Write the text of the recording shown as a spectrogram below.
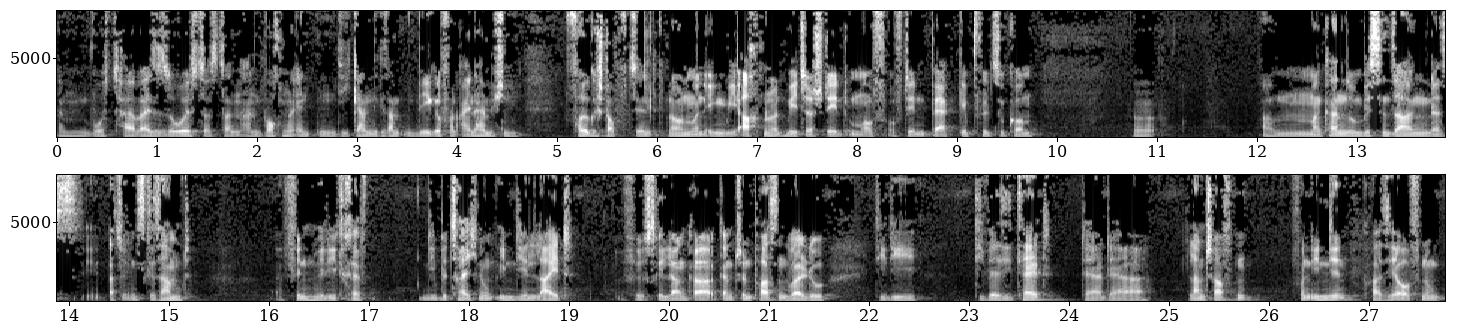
ähm, wo es teilweise so ist, dass dann an Wochenenden die, ganzen, gesamten Wege von Einheimischen vollgestopft sind. Genau, und man irgendwie 800 Meter steht, um auf, auf den Berggipfel zu kommen. Ja. Ähm, man kann so ein bisschen sagen, dass, also insgesamt finden wir die, Treff die Bezeichnung Indien Light für Sri Lanka ganz schön passend, weil du die, die Diversität der, der Landschaften von Indien quasi auf einem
